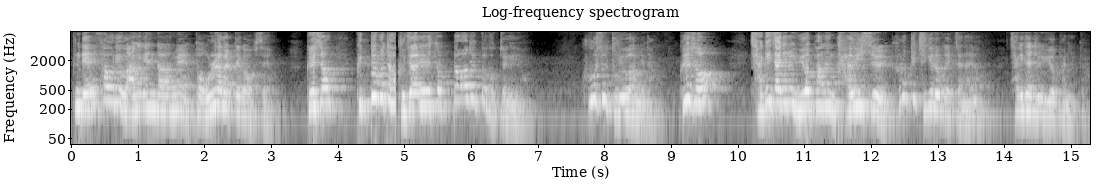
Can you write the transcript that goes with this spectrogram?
근데 사울이 왕이 된 다음에 더 올라갈 데가 없어요. 그래서 그때부터 그 자리에서 떨어질 걸 걱정해요. 그것을 두려워합니다. 그래서 자기 자리를 위협하는 다윗을 그렇게 죽이려고 했잖아요. 자기 자리를 위협하니까.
